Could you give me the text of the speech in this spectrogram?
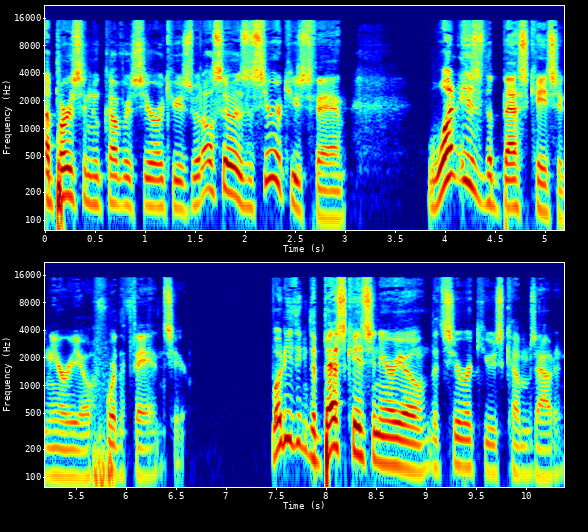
a person who covers Syracuse, but also as a Syracuse fan, what is the best case scenario for the fans here? What do you think the best case scenario that Syracuse comes out in?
